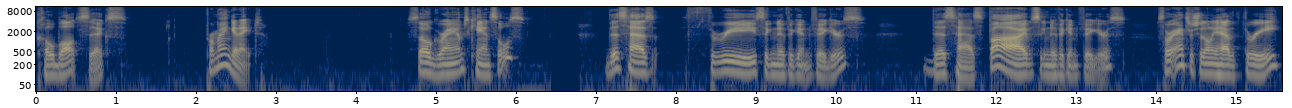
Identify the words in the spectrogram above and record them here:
cobalt 6 permanganate. So grams cancels. This has three significant figures. This has five significant figures. So our answer should only have three.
